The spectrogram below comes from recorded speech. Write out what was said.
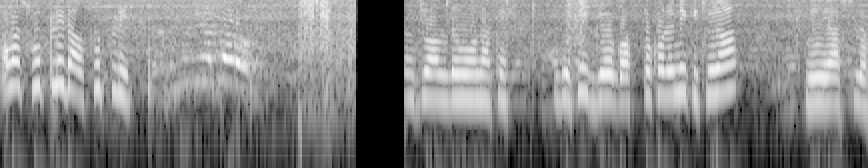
আমার সুতলি দাও সুতলি। জল দেবো ওনাকে। দেখি গে- গর্ত করে নি কিছু না। নিয়ে আসলো।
